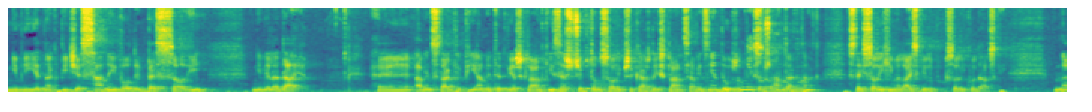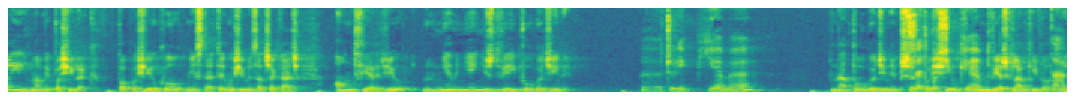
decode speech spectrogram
Niemniej jednak picie samej wody bez soli niewiele daje. E, a więc tak, wypijamy te dwie szklanki ze szczyptą soli przy każdej szklance, a więc niedużo Nie tej dużo, soli. Tak, mhm. tak. Z tej soli himalajskiej lub soli kłodawskiej. No i mamy posiłek. Po posiłku niestety musimy zaczekać, on twierdził, nie mniej niż 2,5 godziny. Y, czyli pijemy, Na pół godziny przed, Przed posiłkiem, posiłkiem. dwie szklanki wody Tak.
